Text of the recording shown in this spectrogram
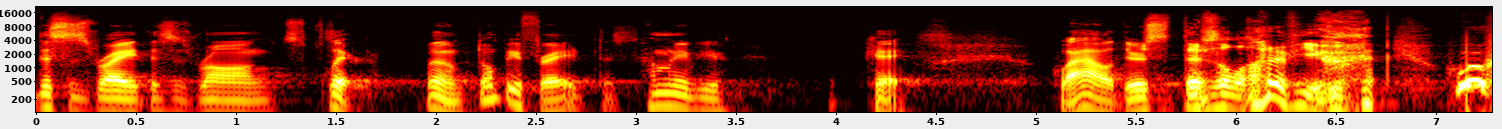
this is right, this is wrong, it's clear. Boom. Don't be afraid. How many of you? Okay. Wow, there's, there's a lot of you. Whew.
